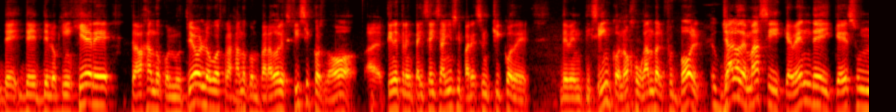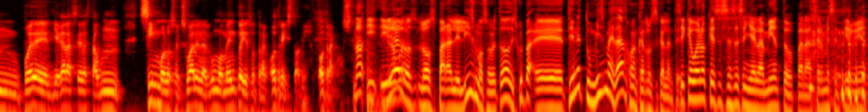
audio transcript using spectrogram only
de, de- de lo que ingiere, trabajando con nutriólogos, trabajando con paradores físicos. No, ah, tiene 36 años y parece un chico de, de 25, ¿no? Jugando al fútbol. Ya lo demás sí, que vende y que es un, puede llegar a ser hasta un símbolo sexual en algún momento y es otra, otra historia, otra cosa. no, y, y Mira luego- los, los paralelismos, sobre todo, disculpa. eh, tiene tu misma edad, Juan Carlos Escalante. Sí, qué bueno que ese es ese señalamiento para hacerme sentir bien.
